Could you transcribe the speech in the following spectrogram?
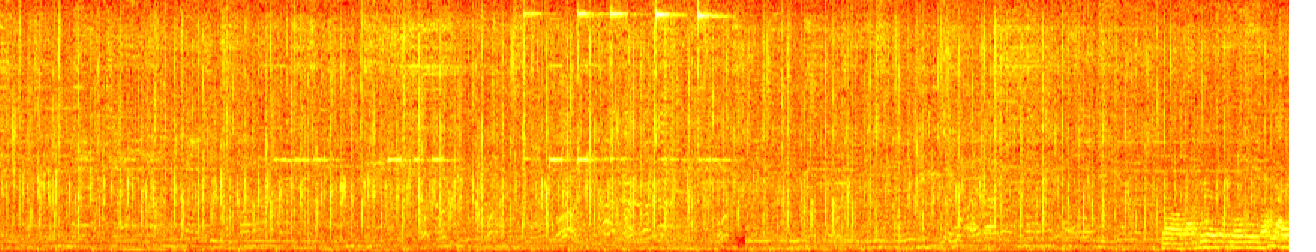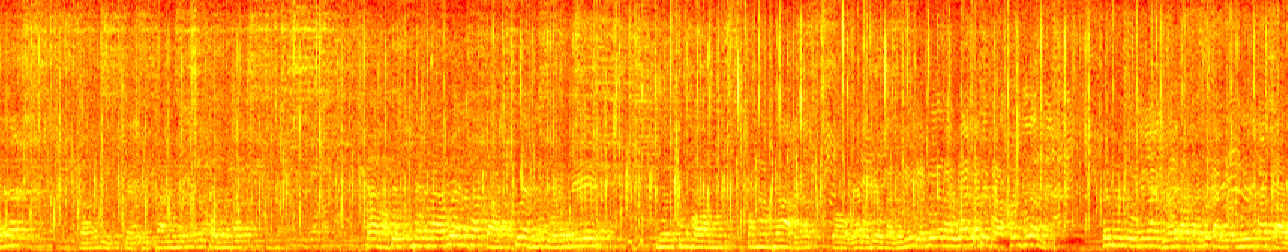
ก็ตามด้วยชมรมหนองใหญ่นะครับมากันอีกเจ็ดสิบคันนี้ทุกคนนะครับก็ขอบคุณพลทด้วยนะครับจากเพื่อนสวยๆวันนี้เมืองชุมพร ต้องห้ามพลาดนะครับก็แวะมาเที่ยวกันวันนี้เดี๋ยวมีอะไรแวะแล้วไปบอกเพื่อนๆเป็นมืออยู่ยังไงเดี๋ยวเราไปด้วยกันวันนี้นะครับกับ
